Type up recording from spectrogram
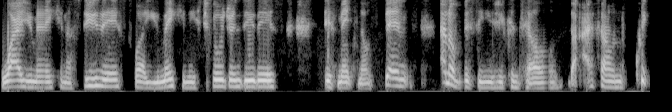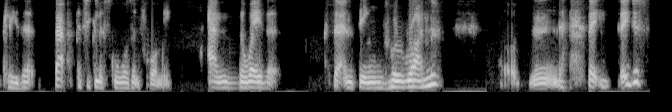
Why are you making us do this? Why are you making these children do this? This makes no sense. And obviously, as you can tell, that I found quickly that that particular school wasn't for me. And the way that certain things were run. They they just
